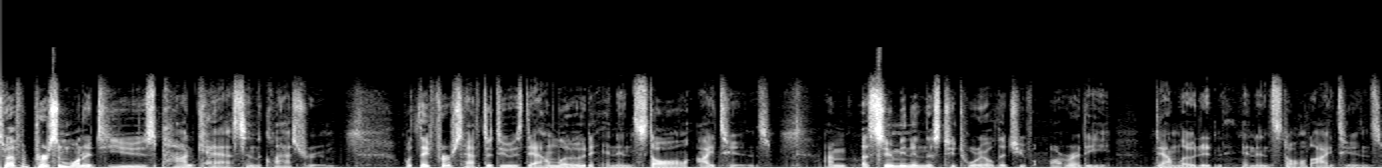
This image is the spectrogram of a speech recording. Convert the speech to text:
So if a person wanted to use podcasts in the classroom, what they first have to do is download and install iTunes. I'm assuming in this tutorial that you've already downloaded and installed iTunes.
